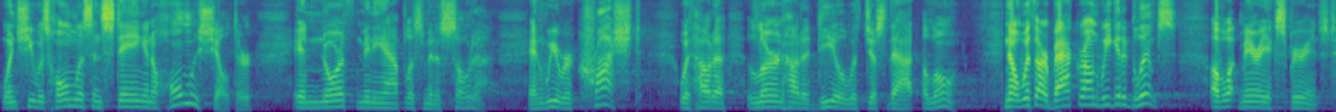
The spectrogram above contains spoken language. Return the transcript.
when she was homeless and staying in a homeless shelter in North Minneapolis, Minnesota. And we were crushed with how to learn how to deal with just that alone. Now, with our background, we get a glimpse of what Mary experienced.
